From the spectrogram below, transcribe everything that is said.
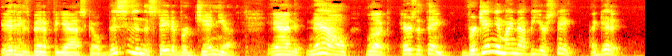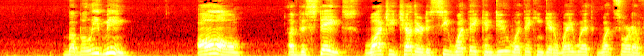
it has been a fiasco. This is in the state of Virginia. And now, look, here's the thing. Virginia might not be your state. I get it. But believe me, all of the states watch each other to see what they can do, what they can get away with, what sort of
